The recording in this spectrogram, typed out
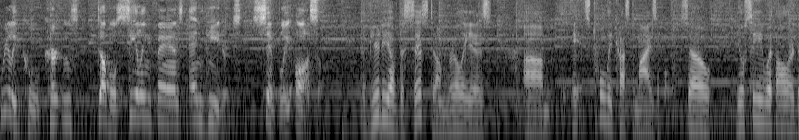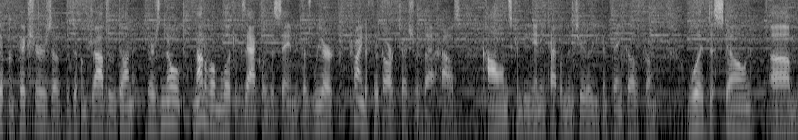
really cool curtains, double ceiling fans, and heaters. Simply awesome. The beauty of the system really is um, it's totally customizable. So You'll see with all our different pictures of the different jobs we've done, there's no, none of them look exactly the same because we are trying to fit the architecture of that house. Columns can be any type of material you can think of from wood to stone. Um,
